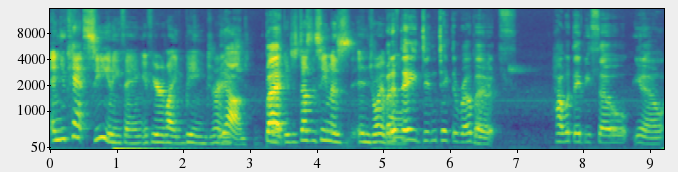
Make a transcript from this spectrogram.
and you can't see anything if you're like being drenched yeah. Like, But it just doesn't seem as enjoyable But if they didn't take the rowboats, how would they be so, you know,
